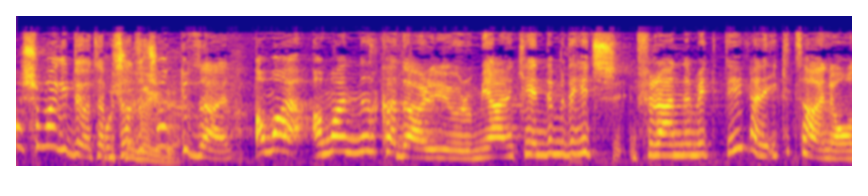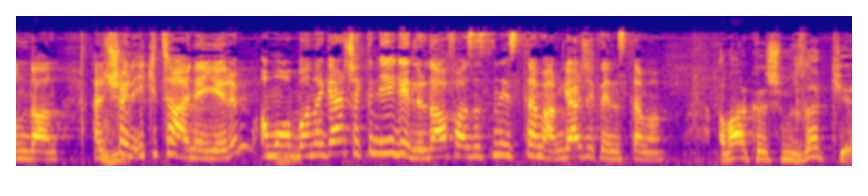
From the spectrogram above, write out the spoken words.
hoşuma gidiyor tabii. Hoşunuza Tadı çok gidiyor. güzel. Ama ama ne kadar yiyorum? Yani kendimi de hiç frenlemek değil. Hani iki tane ondan. Hani şöyle iki tane yerim ama o bana gerçekten iyi gelir. Daha fazlasını istemem. Gerçekten istemem. Ama arkadaşımız da ki, e,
